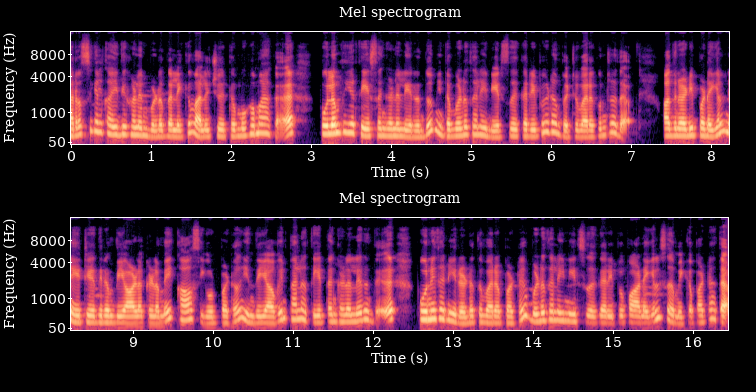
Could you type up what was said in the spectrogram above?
அரசியல் கைதிகளின் விடுதலைக்கு வலுச்சேர்க்கும் முகமாக புலம்பெயர் தேசங்களில் இருந்தும் இந்த விடுதலை நீர் சேகரிப்பு இடம்பெற்று வருகின்றது. அதன் அடிப்படையில் நேற்றைய தினம் வியாழக்கிழமை காசி உட்பட இந்தியாவின் பல தீர்த்தங்களிலிருந்து புனித நீர் எடுத்து வரப்பட்டு விடுதலை நீர் சேகரிப்பு பானையில் சேமிக்கப்பட்டது.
